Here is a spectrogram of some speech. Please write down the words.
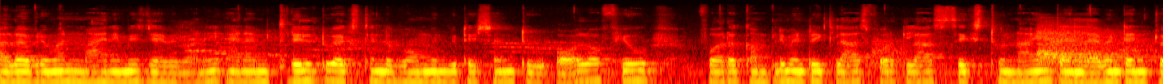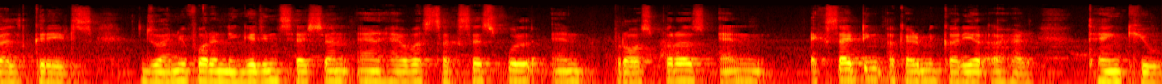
Hello everyone, my name is Jai Virwani and I'm thrilled to extend a warm invitation to all of you for a complimentary class for class 6 to 9th and 11th and 12th grades. Join me for an engaging session and have a successful and prosperous and exciting academic career ahead. Thank you.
